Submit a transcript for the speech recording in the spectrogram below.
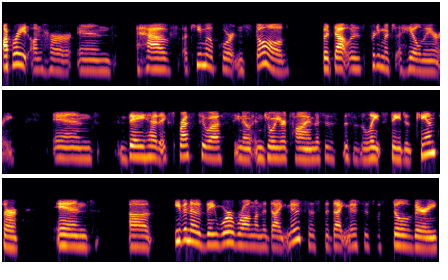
operate on her and have a chemo port installed, but that was pretty much a hail mary. And they had expressed to us, you know, enjoy your time. This is this is late stages cancer, and uh, even though they were wrong on the diagnosis, the diagnosis was still very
